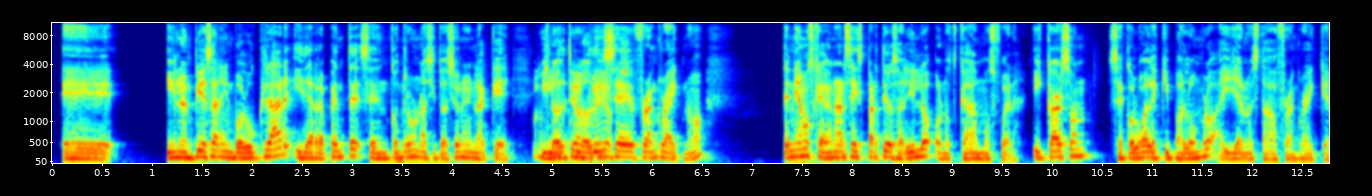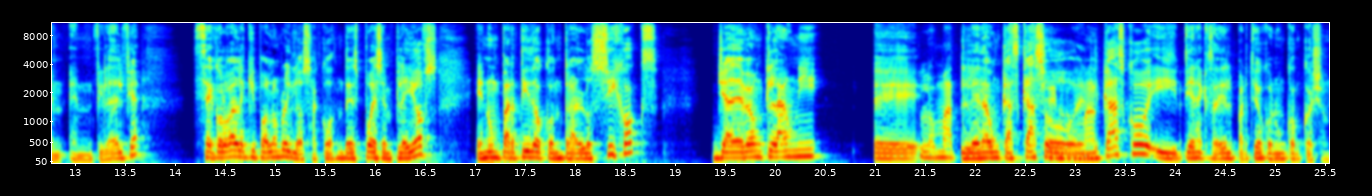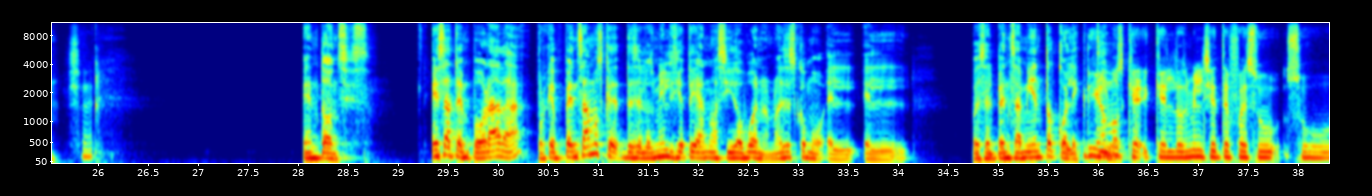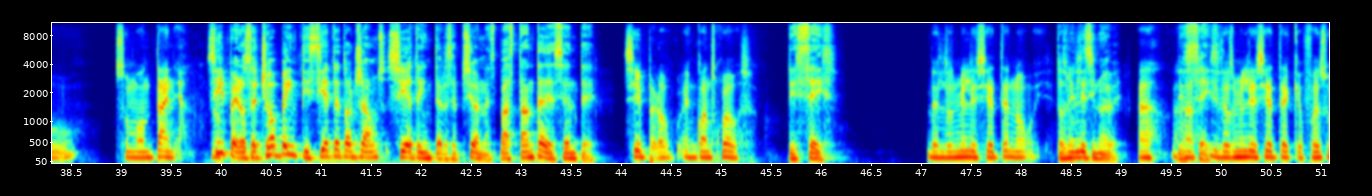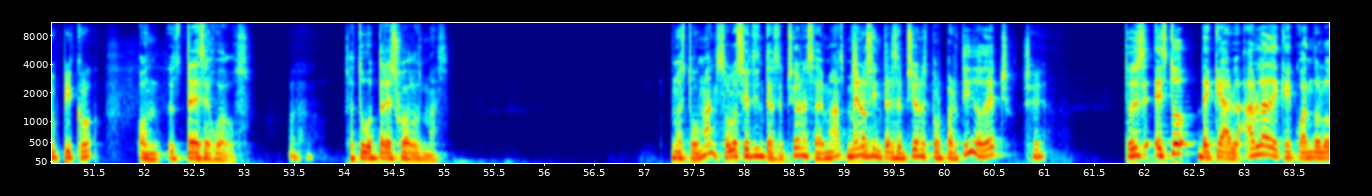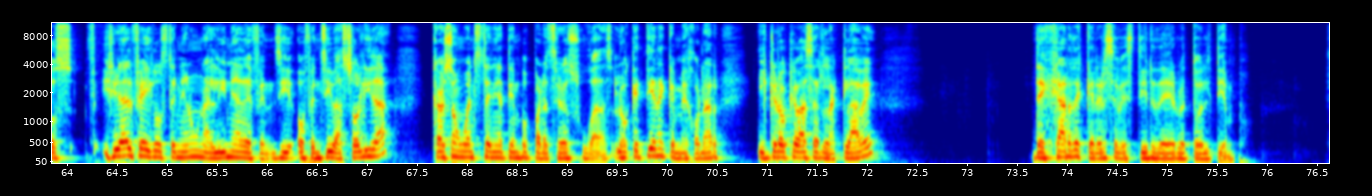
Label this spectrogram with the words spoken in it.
Eh, y lo empiezan a involucrar y de repente se encontró en una situación en la que, Los y lo, dice Frank Reich, ¿no? Teníamos que ganar seis partidos al hilo o nos quedábamos fuera. Y Carson se colgó al equipo al hombro, ahí ya no estaba Frank Reich en, en Filadelfia, se colgó al equipo al hombro y lo sacó. Después en playoffs, en un partido contra los Seahawks, ya de Clowney eh, Lo mata. le da un cascazo Sí, en el casco y tiene que salir del partido con un concussion. Sí. Entonces, esa temporada, porque pensamos que desde el 2017 ya no ha sido bueno, ¿no? Ese es como el, el pues el pensamiento colectivo. Digamos que, que el 2007 fue su, su, su montaña. ¿no? Sí, pero se echó 27 touchdowns, 7 intercepciones. Bastante decente. Sí, pero ¿en cuántos juegos? 16. 16. Del 2017 no, güey. 2019. Ah, ajá. 16. Y 2017 que fue su pico. on- 13 juegos. Ajá. O sea, tuvo 3 juegos más. No estuvo mal. Solo 7 intercepciones, además. Menos Sí. intercepciones por partido, de hecho. Sí. Entonces, ¿esto de qué habla? Habla de que cuando los Philadelphia Eagles tenían una línea ofensiva sólida, Carson Wentz tenía tiempo para hacer sus jugadas. Lo que tiene que mejorar, y creo que va a ser la clave, dejar de quererse vestir de héroe todo el tiempo.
